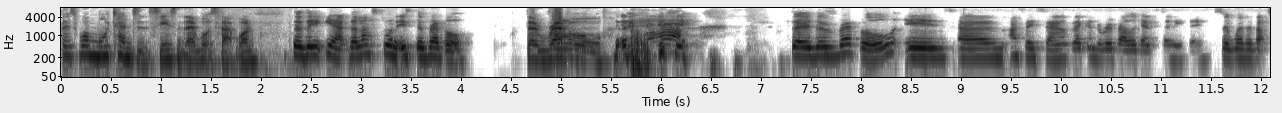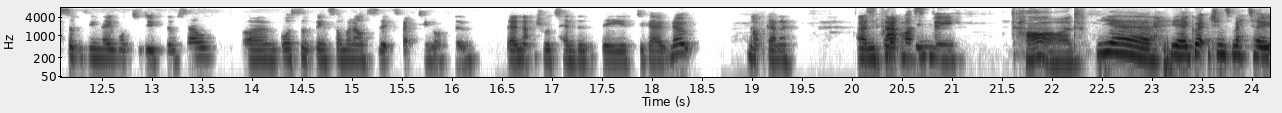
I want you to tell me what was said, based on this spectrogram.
there's one more tendency, isn't there? What's that one? So the yeah, the last one is the rebel. The rebel. Um, ah. So the rebel is, um, as they sound, they're going to rebel against anything. So whether that's something they want to do for themselves um, or something someone else is expecting of them, their natural tendency is to go, nope, not gonna. And so that must be hard. Yeah, yeah. Gretchen's motto,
